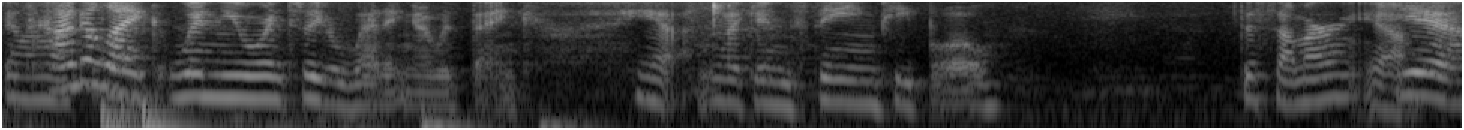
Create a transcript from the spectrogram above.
It's Oh, kind of like when you went to your wedding, I would think. Yes. Like in seeing people the summer. Yeah. Yeah.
